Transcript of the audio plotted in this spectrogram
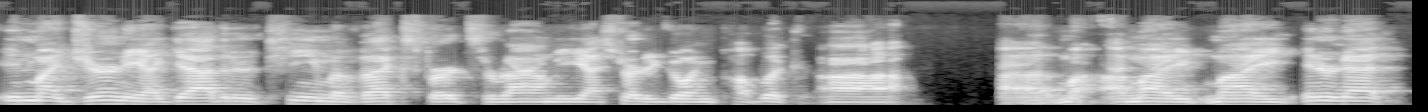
in my journey, I gathered a team of experts around me. I started going public. Uh, uh, my, my, my internet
